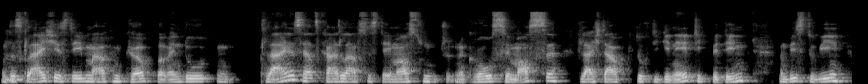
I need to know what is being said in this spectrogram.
Und mhm. das Gleiche ist eben auch im Körper. Wenn du ein kleines Herz-Kreislauf-System hast und eine große Masse, vielleicht auch durch die Genetik bedingt, dann bist du wie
